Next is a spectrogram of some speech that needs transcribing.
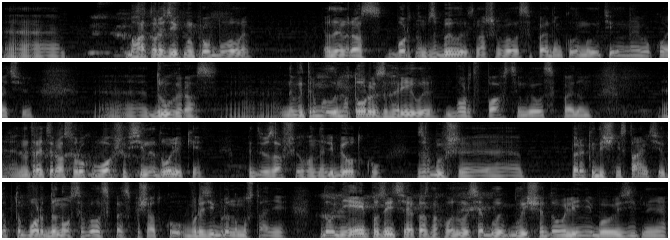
Е, Багато разів ми пробували. Один раз борт нам збили з нашим велосипедом, коли ми летіли на евакуацію. Е, Другий раз е, не витримали мотори, згоріли, борт впав з цим велосипедом. Е, На третій раз, урахувавши всі недоліки, підв'язавши його на лебідку, зробивши е, перекидичні станції, тобто борт доносив велосипед спочатку в розібраному стані до однієї позиції, яка знаходилася ближче до лінії боєзіткнення.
